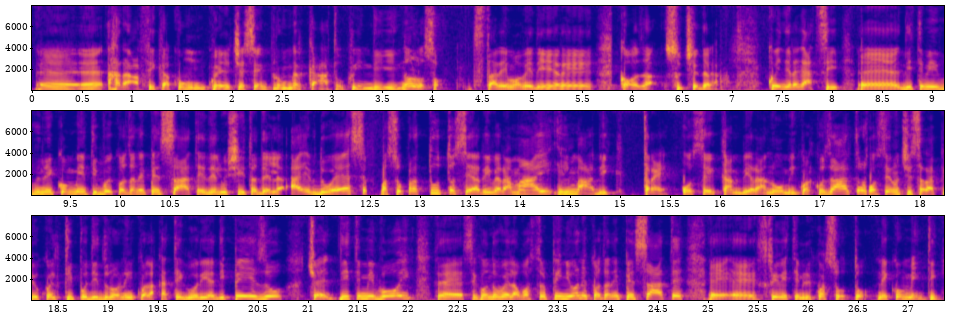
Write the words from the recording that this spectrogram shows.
eh, a raffica comunque c'è sempre un mercato, quindi non lo so, staremo a vedere cosa succederà. Quindi ragazzi eh, ditemi nei commenti voi cosa ne pensate dell'uscita del Air 2S, ma soprattutto se arriverà mai il Mavic 3 o se cambierà nome in qualcos'altro o se non ci sarà più quel tipo di drone in quella categoria di peso. Cioè ditemi voi eh, secondo voi la vostra opinione cosa ne pensate eh, eh, scrivetemeli qua sotto nei commenti.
